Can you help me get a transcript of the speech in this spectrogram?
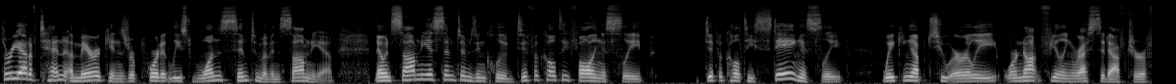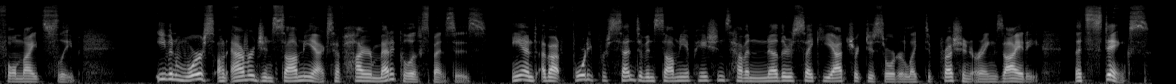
Three out of ten Americans report at least one symptom of insomnia. Now, insomnia symptoms include difficulty falling asleep, difficulty staying asleep, waking up too early, or not feeling rested after a full night's sleep. Even worse, on average, insomniacs have higher medical expenses. And about 40% of insomnia patients have another psychiatric disorder like depression or anxiety. That stinks.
